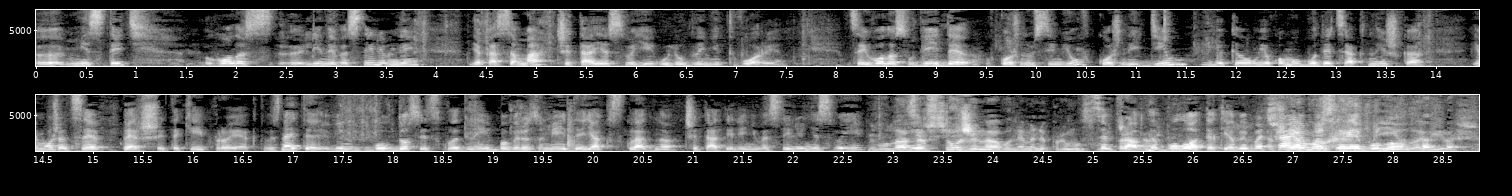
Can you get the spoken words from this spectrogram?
е, містить голос е, Ліни Васильівни, яка сама читає свої улюблені твори. Цей голос увійде в кожну сім'ю, в кожний дім, в якому буде ця книжка. І може це перший такий проєкт. Ви знаєте, він був досить складний, бо ви розумієте, як складно читати Ліні Васильівні свої. Була вірші. застужена, а вони мене примусили Це читати. правда, було таке. Так Вибачаємося, але було. вірші.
